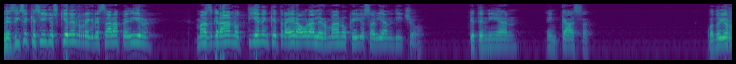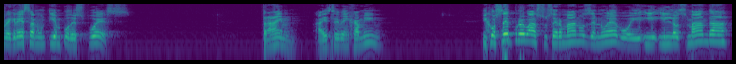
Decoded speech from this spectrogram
Les dice que si ellos quieren regresar a pedir más grano, tienen que traer ahora al hermano que ellos habían dicho que tenían en casa. Cuando ellos regresan un tiempo después, traen a ese Benjamín. Y José prueba a sus hermanos de nuevo y, y los manda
